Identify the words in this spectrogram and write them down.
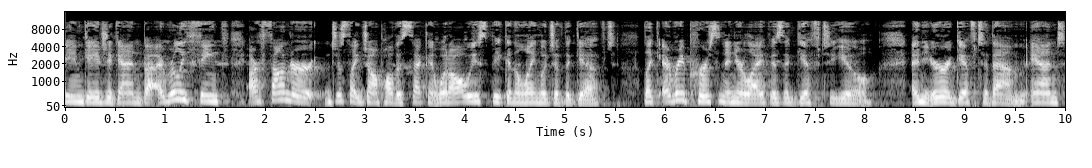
re-engage again. But I really think our founder, just like John Paul II, would always speak in the language of the gift. Like every person in your life is a gift to you and you're a gift to them. And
